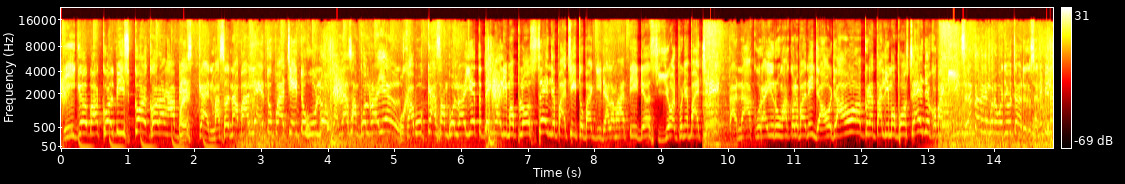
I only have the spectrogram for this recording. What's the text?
Tiga bakul biskut korang habiskan. Masa nak balik tu pakcik tu hulurkanlah sampul raya. Buka-buka sampul raya tu tengok 50 sen je pakcik tu bagi. Dalam hati dia siot punya pakcik Tak nak aku raya rumah aku lepas ni Jauh-jauh aku datang 50 sen je kau bagi. Serta dengan macam-macam Dekat sana? Bila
